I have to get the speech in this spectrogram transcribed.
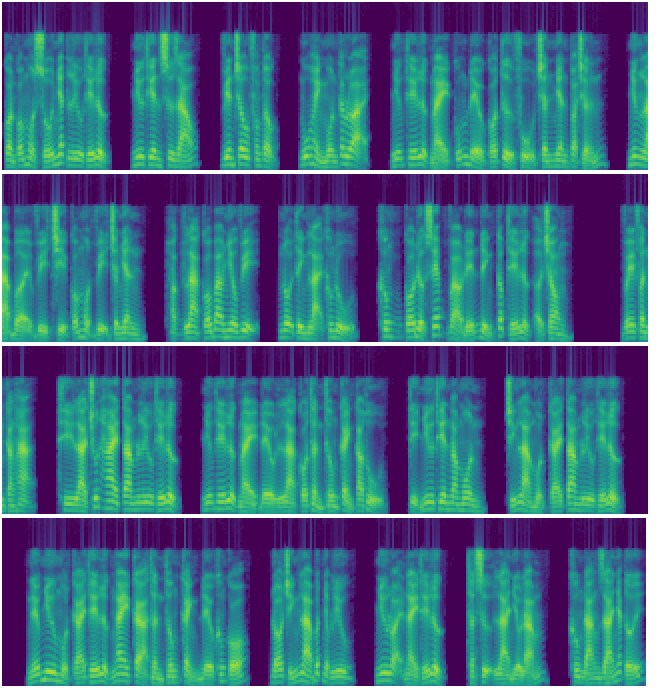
còn có một số nhất lưu thế lực, như thiên sư giáo, viên châu phong tộc, ngũ hành môn các loại, những thế lực này cũng đều có tử phụ chân nhân toa c h ấ n nhưng là bởi vì chỉ có một vị chân nhân, hoặc là có bao nhiêu vị, nội tình lại không đủ, không có được xếp vào đến đỉnh cấp thế lực ở trong. Về phần càng hạ, thì là chút hai tam lưu thế lực, những thế lực này đều là có thần thông cảnh cao thủ tỷ như thiên ba môn, chính là một cái tam lưu thế lực. Nếu như một cái thế lực ngay cả thần thông cảnh đều không có, đó chính là bất nhập lưu, như loại này thế lực thật sự là nhiều lắm, không đáng giá nhắc tới.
